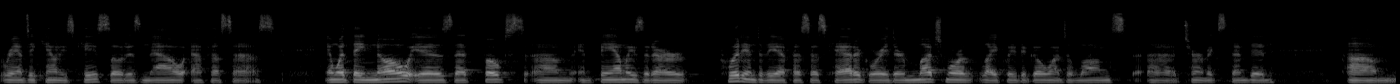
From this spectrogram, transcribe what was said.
Ramsey County's caseload is now FSS. And what they know is that folks um, and families that are put into the FSS category, they're much more likely to go on to long-term uh, extended um,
